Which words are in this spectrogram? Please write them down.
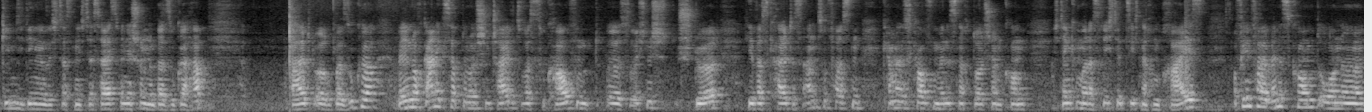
geben die Dinge sich das nicht. Das heißt, wenn ihr schon eine Bazooka habt, behaltet eure Bazooka. Wenn ihr noch gar nichts habt und euch entscheidet, sowas zu kaufen und äh, es euch nicht stört, hier was Kaltes anzufassen, kann man das kaufen, wenn es nach Deutschland kommt. Ich denke mal, das richtet sich nach dem Preis. Auf jeden Fall, wenn es kommt und äh,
